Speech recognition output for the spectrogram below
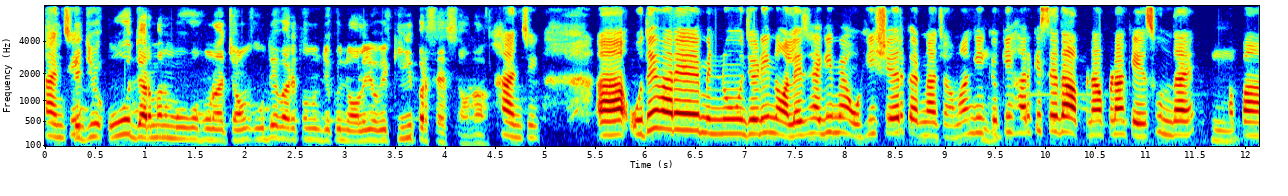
ਹਾਂਜੀ ਜੇ ਉਹ ਜਰਮਨ ਮੂਵ ਹੋਣਾ ਚਾਹਣ ਉਹਦੇ ਬਾਰੇ ਤੁਹਾਨੂੰ ਜੇ ਕੋਈ ਨੌਲੇਜ ਹੋਵੇ ਕੀ ਪ੍ਰੋਸੈਸ ਆ ਉਹਦਾ ਹਾਂਜੀ। ਅ, ਉਹਦੇ ਬਾਰੇ ਮੈਨੂੰ ਜਿਹੜੀ ਨੌਲੇਜ ਹੈਗੀ ਮੈਂ ਉਹੀ ਸ਼ੇਅਰ ਕਰਨਾ ਚਾਹਾਂਗੀ ਹਮ। ਕਿਉਂਕਿ ਹਰ ਕਿਸੇ ਦਾ ਆਪਣਾ ਆਪਣਾ ਕੇਸ ਹੁੰਦਾ ਹੈ। ਆਪਾਂ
